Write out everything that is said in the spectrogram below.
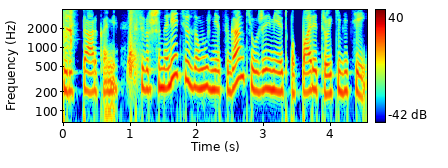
перестарками. К совершеннолетию замужние цыганки уже имеют по паре тройки детей.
